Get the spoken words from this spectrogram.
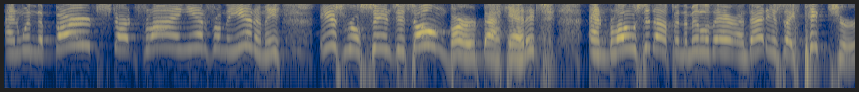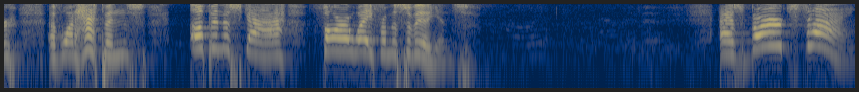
And when the birds start flying in from the enemy, Israel sends its own bird back at it and blows it up in the middle of the air. And that is a picture of what happens up in the sky, far away from the civilians. As birds flying,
